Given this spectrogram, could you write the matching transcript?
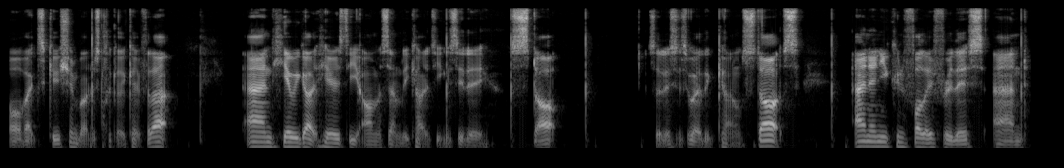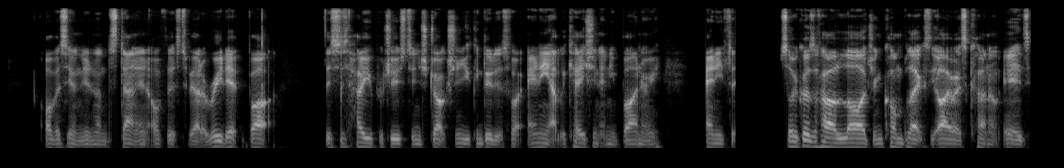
of execution, but I'll just click OK for that. And here we go, here's the ARM assembly code. So you can see the start. So this is where the kernel starts. And then you can follow through this and obviously you need an understanding of this to be able to read it, but this is how you produce the instruction. You can do this for any application, any binary, anything. So because of how large and complex the iOS kernel is,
